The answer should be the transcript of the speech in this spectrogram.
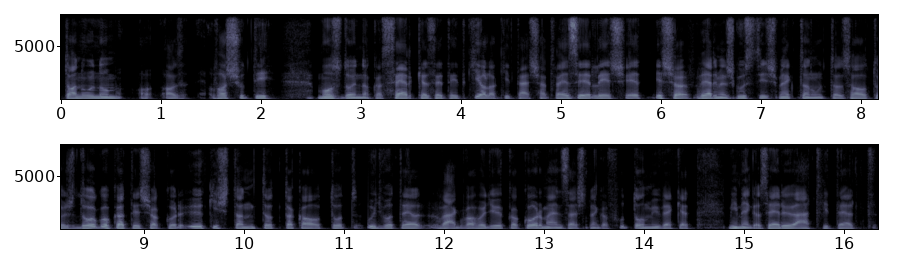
tanulnom a, a vasúti mozdonynak a szerkezetét, kialakítását, vezérlését, és a Vermes Guszti is megtanulta az autós dolgokat, és akkor ők is tanítottak autót, úgy volt elvágva, hogy ők a kormányzást, meg a futóműveket, mi meg az erőátvitelt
